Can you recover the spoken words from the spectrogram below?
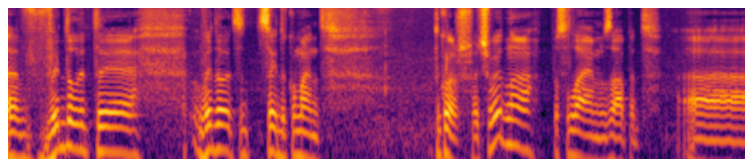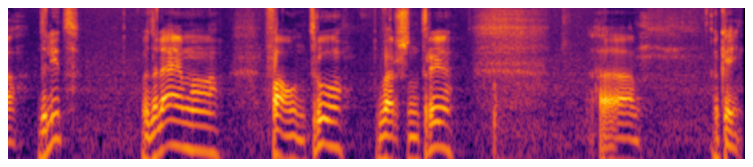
Е, Видалити, видалити цей документ також очевидно. Посилаємо запит е, delete, видаляємо, found true, version 3. Е, окей.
